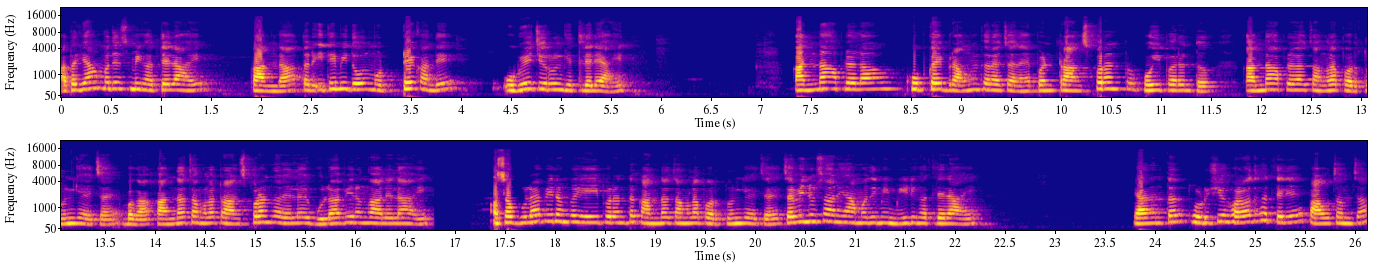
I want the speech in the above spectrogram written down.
आता यामध्येच मी घातलेला आहे कांदा. तर इथे मी दोन मोठे कांदे उभे चिरून घेतलेले आहेत. कांदा आपल्याला खूप काही ब्राऊन करायचा नाही पण ट्रान्सपरंट होईपर्यंत कांदा आपल्याला चांगला परतून घ्यायचा आहे. बघा कांदा चांगला ट्रान्सपरंट झालेला आहे गुलाबी रंग आलेला आहे. असा गुलाबी रंग येईपर्यंत कांदा चांगला परतून घ्यायचा आहे. चवीनुसार ह्यामध्ये मी मीठ घातलेलं आहे. यानंतर थोडीशी हळद घातलेली आहे पाव चमचा.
